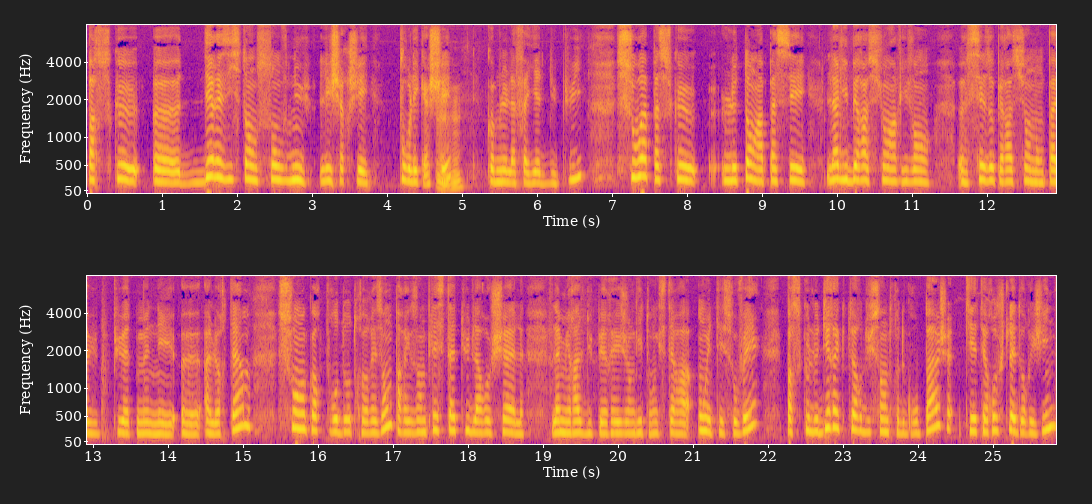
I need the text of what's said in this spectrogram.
parce que euh, des résistants sont venus les chercher pour les cacher. Mhm. comme le Lafayette du Puy, soit parce que le temps a passé, la libération arrivant, euh, ces opérations n'ont pas pu être menées euh, à leur terme, soit encore pour d'autres raisons. Par exemple, les statues de La Rochelle, l'amiral Dupéré, Jean Guiton, etc., ont été sauvés parce que le directeur du centre de groupage, qui était Rochelet d'origine,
